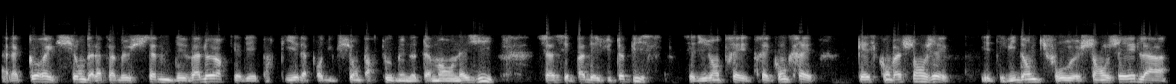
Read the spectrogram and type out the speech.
à la correction de la fameuse chaîne des valeurs qui avait éparpillé la production partout, mais notamment en Asie. Ça, c'est pas des utopistes, c'est des gens très, très concrets. Qu'est-ce qu'on va changer? Il est évident qu'il faut changer la,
